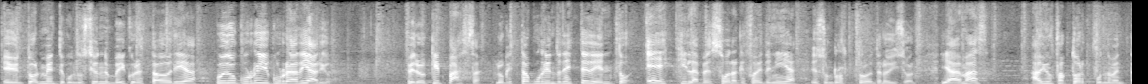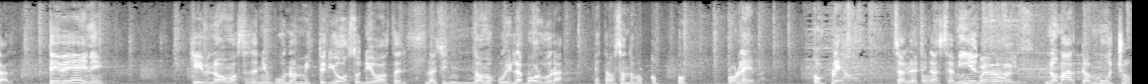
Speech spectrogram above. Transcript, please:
eventualmente conduciendo un vehículo en estado de ebriedad, puede ocurrir y ocurre a diario. Pero ¿qué pasa? Lo que está ocurriendo en este evento es que la persona que fue detenida es un rostro de televisión. Y además hay un factor fundamental. TVN, que no vamos a hacer ninguno misterioso, ni vamos a hacer, no, vamos a cubrir la pólvora, está pasando por, por problemas complejos. O sea, no hay financiamiento, no marcan mucho,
